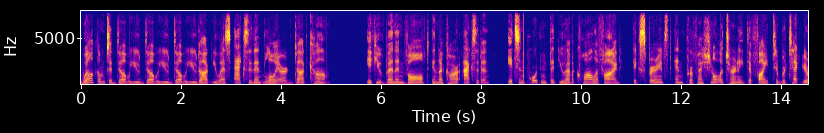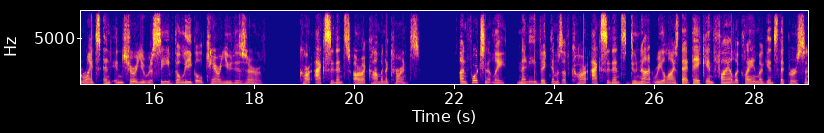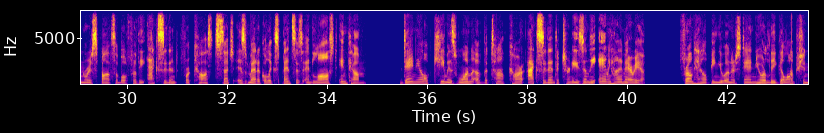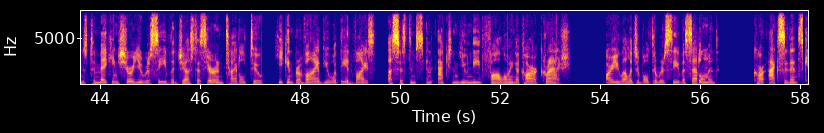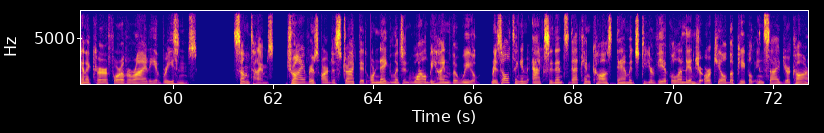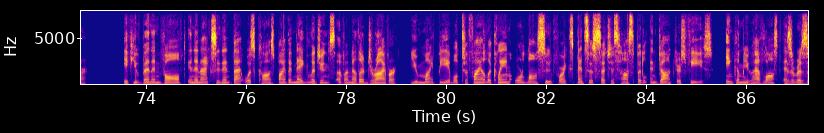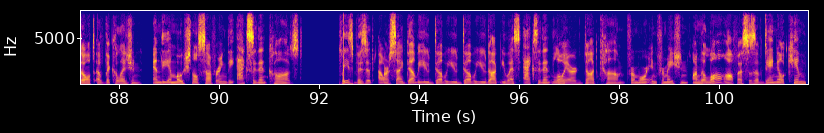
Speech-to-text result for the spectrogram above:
Welcome to www.usaccidentlawyer.com. If you've been involved in a car accident, it's important that you have a qualified, experienced and professional attorney to fight to protect your rights and ensure you receive the legal care you deserve. Car accidents are a common occurrence. Unfortunately, Many victims of car accidents do not realize that they can file a claim against the person responsible for the accident for costs such as medical expenses and lost income. Daniel Kim is one of the top car accident attorneys in the Anaheim area. From helping you understand your legal options to making sure you receive the justice you're entitled to, he can provide you with the advice, assistance and action you need following a car crash. Are you eligible to receive a settlement? Car accidents can occur for a variety of reasons. Sometimes, drivers are distracted or negligent while behind the wheel, resulting in accidents that can cause damage to your vehicle and injure or kill the people inside your car. If you've been involved in an accident that was caused by the negligence of another driver, you might be able to file a claim or lawsuit for expenses such as hospital and doctor's fees, income you have lost as a result of the collision, and the emotional suffering the accident caused. Please visit our site www.usaccidentlawyer.com for more information on the law offices of Daniel Kim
